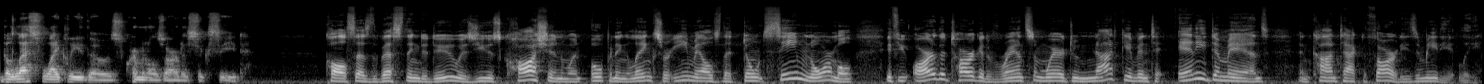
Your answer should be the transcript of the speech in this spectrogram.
the less likely those criminals are to succeed. Kaul says the best thing to do is use caution when opening links or emails that don't seem normal. If you are the target of ransomware, do not give in to any demands and contact authorities immediately.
